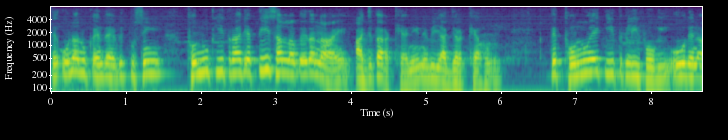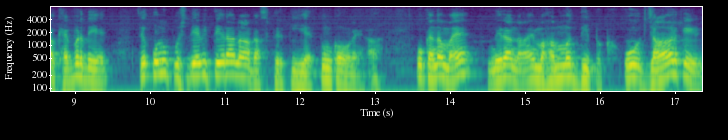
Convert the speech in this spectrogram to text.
ਤੇ ਉਹਨਾਂ ਨੂੰ ਕਹਿੰਦਾ ਹੈ ਵੀ ਤੁਸੀਂ, ਤੁਹਾਨੂੰ ਕੀ ਇਤਰਾਜ਼ ਹੈ? 30 ਸਾਲਾਂ ਤੋਂ ਇਹਦਾ ਨਾਂ ਹੈ, ਅੱਜ ਤਾਂ ਰੱਖਿਆ ਨਹੀਂ ਇਹਨੇ ਵੀ, ਅੱਜ ਰੱਖਿਆ ਹੋਵੇ। ਤੇ ਤੁਹਾਨੂੰ ਇਹ ਕੀ ਤਕਲੀਫ ਹੋ ਗਈ? ਉਹ ਉਹਦੇ ਨਾਲ ਖੈਬੜਦੇ ਹੈ ਤੇ ਉਹਨੂੰ ਪੁੱਛਦੇ ਆ ਵੀ ਤੇਰਾ ਨਾਂ ਦੱਸ ਫਿਰ ਕੀ ਹੈ? ਤੂੰ ਕੌਣ ਹੈਗਾ ਉਹ ਕਹਿੰਦਾ, ਮੈਂ, ਮੇਰਾ ਨਾਂ ਹੈ ਮੁਹੰਮਦ ਦੀਪਕ। ਉਹ ਜਾਣ ਕੇ,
